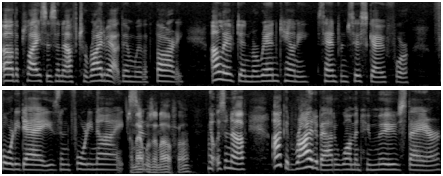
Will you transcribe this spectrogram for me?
other places enough to write about them with authority. I lived in Marin County, San Francisco for 40 days and 40 nights. And that was enough, huh? It was enough. I could write about a woman who moves there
